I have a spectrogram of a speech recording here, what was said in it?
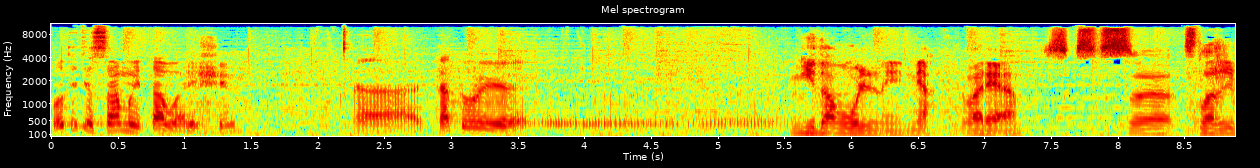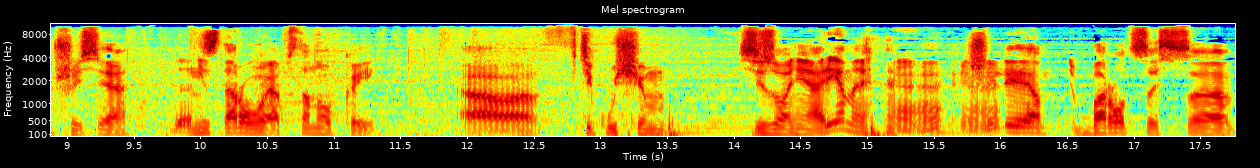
Вот эти самые товарищи, э, которые недовольны, мягко говоря, с, с сложившейся да. нездоровой обстановкой э, в текущем сезоне арены, uh-huh, решили uh-huh. бороться с,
